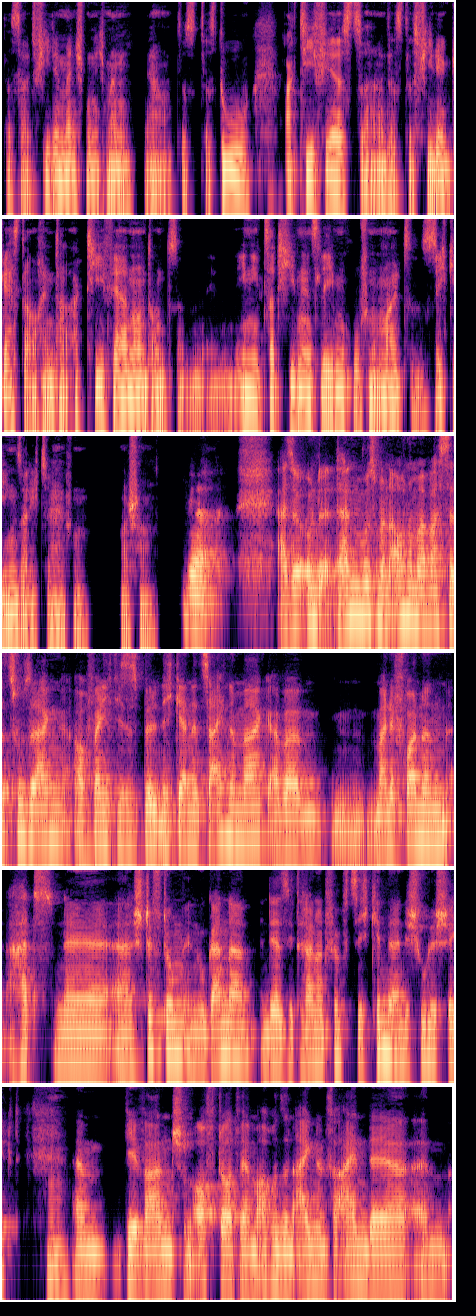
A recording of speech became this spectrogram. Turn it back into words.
dass halt viele Menschen, ich meine, ja, dass, dass du aktiv wirst, äh, dass, dass viele Gäste auch interaktiv werden und, und Initiativen ins Leben rufen, um halt sich gegenseitig zu helfen. Mal schauen. Ja, also und dann muss man auch noch mal was dazu sagen, auch wenn ich dieses Bild nicht gerne zeichnen mag, aber meine Freundin hat eine äh, Stiftung in Uganda, in der sie 350 Kinder in die Schule schickt. Mhm. Ähm, wir waren schon oft dort, wir haben auch unseren eigenen Verein, der ähm,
